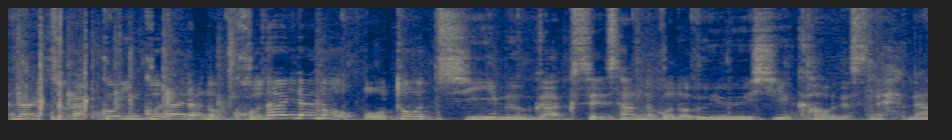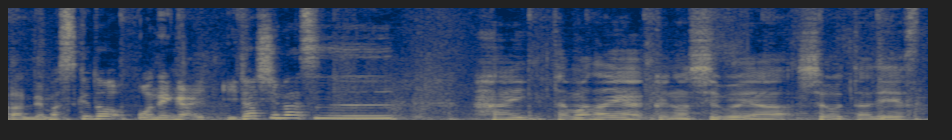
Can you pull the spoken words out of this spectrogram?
ジャーナリスト学校員小平の小平の音チーム学生さんのこの初々しい顔ですね並んでますけどお願いいたしますはい多摩大学の渋谷翔太ですよ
